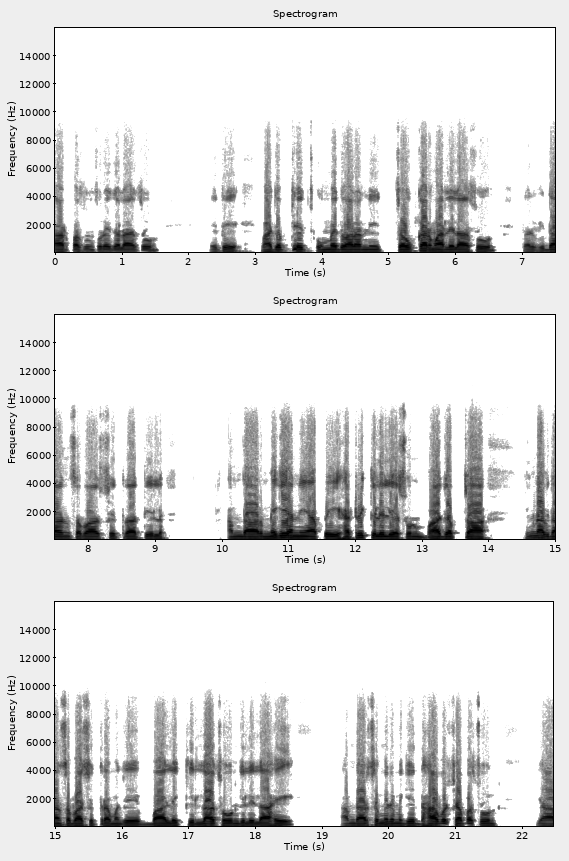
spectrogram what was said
आठपासून सुरू झाला असून येथे भाजपचेच उमेदवारांनी चौकार मारलेला असून तर विधानसभा क्षेत्रातील आमदार मेघे यांनी आपली हॅट्रिक केलेली असून भाजपचा हिंगणा विधानसभा क्षेत्र म्हणजे बालेकिल्लाच होऊन गेलेला आहे. आमदार समीर मेघे दहा वर्षापासून या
